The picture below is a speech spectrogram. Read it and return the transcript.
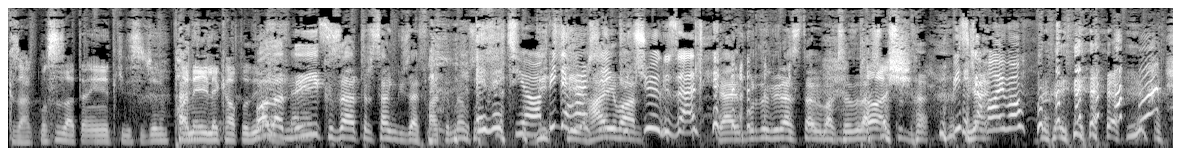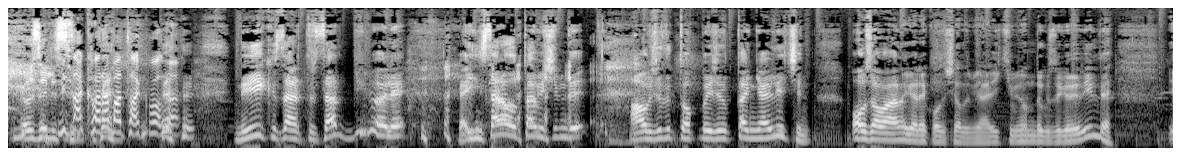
Kızartması zaten en etkilisi canım. Paneyle kaplı değil Valla mi? neyi kızartırsan güzel farkında mısın? Evet ya bir Bitki, de her şey hayvan. küçüğü güzel. Yani burada biraz tabii maksadını Taş. aşmasın da. Bitki Yani hayvan. Özel isim. Mesela karabatak falan. neyi kızartırsan bir böyle. Ya insan olup tabii şimdi avcılık toplayıcılıktan geldiği için o zamana göre konuşalım yani 2019'a göre değil de. Ee,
